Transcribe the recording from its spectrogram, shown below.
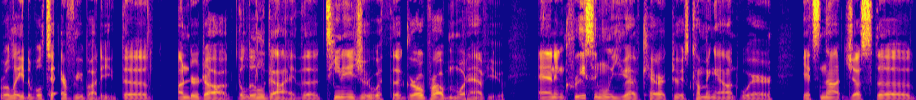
relatable to everybody, the underdog, the little guy, the teenager with the girl problem, what have you. And increasingly, you have characters coming out where it's not just the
